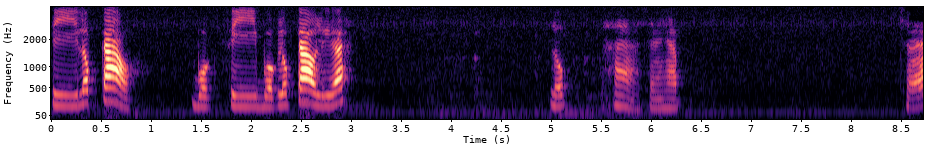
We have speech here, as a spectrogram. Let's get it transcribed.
สี่ลบเก้าบวกสี่บวกลบเก้าเหลือ ลบห้าใช่ไหมครับใช่ไหม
